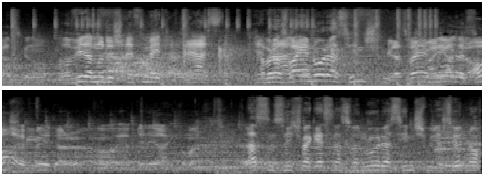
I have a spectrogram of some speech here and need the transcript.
Ganz genau. Aber wieder nur durch Elfmeter. Ja, ist das. Aber das war ja nur das Hinspiel. Das war ja Ja, nur ihr das auch Hinspiel. Elfmeter, ne? Aber ihr habt den ja reingemacht. Lasst uns nicht vergessen, das war nur das Hinspiel. Es wird noch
